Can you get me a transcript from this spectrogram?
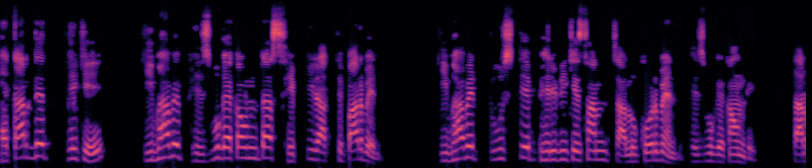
হ্যাকারদের থেকে কীভাবে ফেসবুক অ্যাকাউন্টটা সেফটি রাখতে পারবেন? কীভাবে টু স্টেপ ভেরিফিকেশান চালু করবেন ফেসবুক অ্যাকাউন্টে তার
